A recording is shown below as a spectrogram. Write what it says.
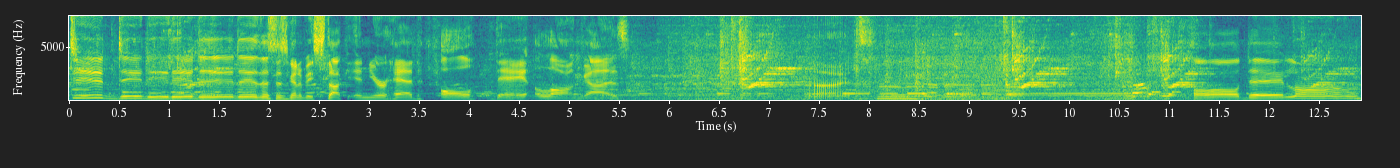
do, do, do, do, do. This is gonna be stuck in your head all day long, guys. Alright. All day long.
